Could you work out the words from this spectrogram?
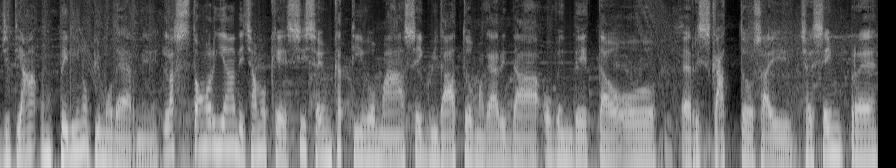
GTA un pelino più moderni, la storia diciamo che sì sei un cattivo ma sei guidato magari da o vendetta o eh, riscatto, sai, c'è sempre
